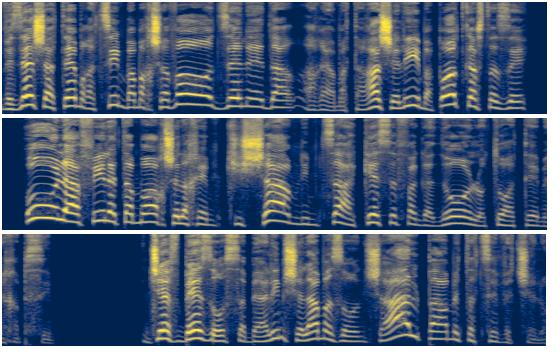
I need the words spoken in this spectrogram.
וזה שאתם רצים במחשבות זה נהדר. הרי המטרה שלי בפודקאסט הזה הוא להפעיל את המוח שלכם, כי שם נמצא הכסף הגדול אותו אתם מחפשים. ג'ף בזוס, הבעלים של אמזון, שאל פעם את הצוות שלו,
